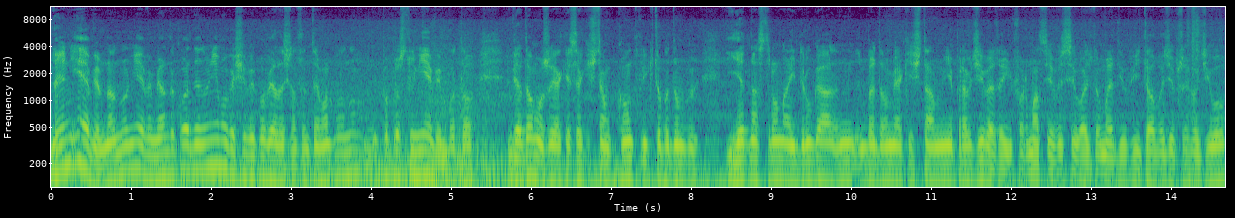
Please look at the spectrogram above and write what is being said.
no ja nie wiem, no, no nie wiem, ja dokładnie no nie mogę się wypowiadać na ten temat, bo no, po prostu nie wiem, bo to wiadomo, że jak jest jakiś tam konflikt, to będą jedna strona i druga będą jakieś tam nieprawdziwe te informacje wysyłać do mediów i to będzie przechodziło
